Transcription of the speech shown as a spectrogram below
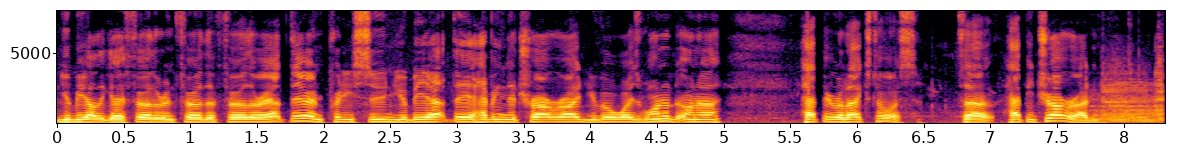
you'll be able to go further and further, further out there and pretty soon you'll be out there having the trail ride you've always wanted on a happy, relaxed horse. So happy trail riding.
